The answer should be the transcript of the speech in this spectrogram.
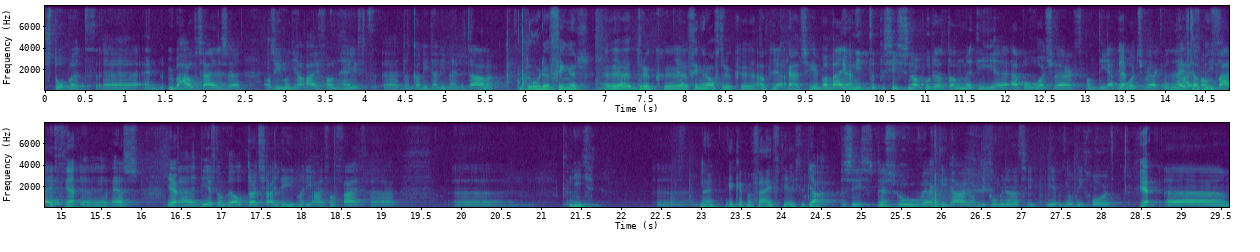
Stop het. Eh, en überhaupt zeiden ze, als iemand jouw iPhone heeft, eh, dan kan hij daar niet mee betalen. Door de vingerdruk, eh, Ja. vingerafdruk authenticatie. hè? Waarbij Ja. ik niet precies snap hoe dat dan met die Apple Watch werkt. Want die Apple Ja. Watch werkt met een Heeft iPhone niet. 5 Ja. eh, S. Ja. Eh, die heeft dan wel Touch ID, maar die iPhone 5 eh, eh, Niet? Nee, ik heb een 5, die heeft het niet. ja, precies. Dus hoe werkt die daar dan, die combinatie? Die heb ik nog niet gehoord. Ja. Ehm,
